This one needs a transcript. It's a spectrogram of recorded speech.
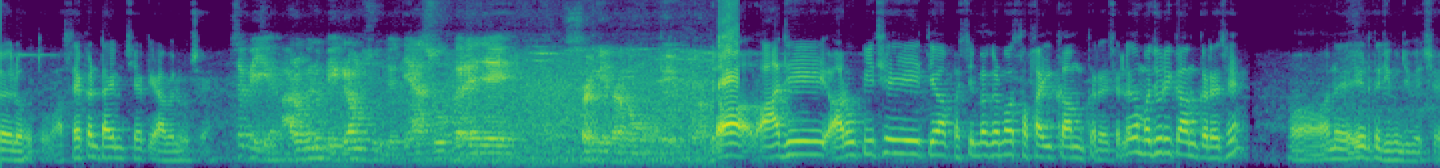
ગયેલો હતો. આ સેકન્ડ ટાઈમ છે કે આવેલો છે. બેકગ્રાઉન્ડ શું છે? ત્યાં શું કરે છે? આ જે આરોપી છે એ ત્યાં પશ્ચિમ બંગાળમાં સફાઈ કામ કરે છે એટલે કે મજૂરી કામ કરે છે અને એ રીતે જીવન જીવે છે.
